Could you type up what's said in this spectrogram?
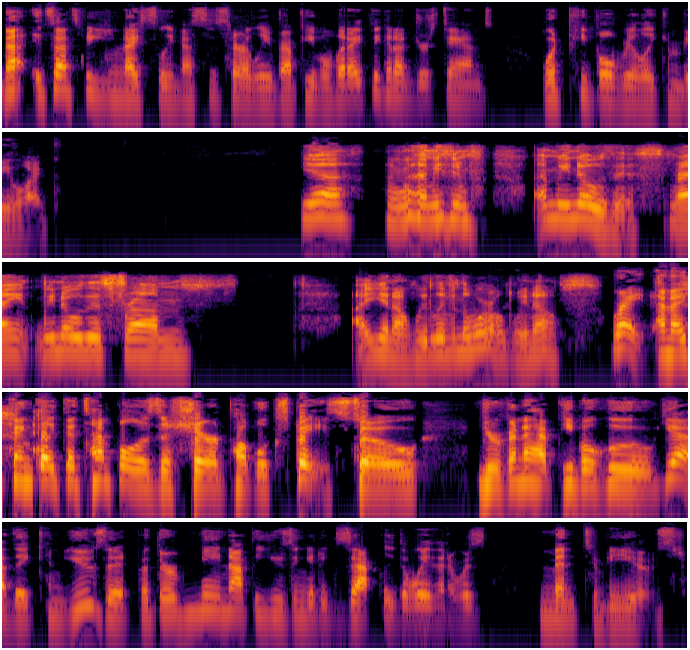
not it's not speaking nicely necessarily about people but i think it understands what people really can be like yeah i mean and we know this right we know this from uh, you know, we live in the world, we know. Right. And I think like the temple is a shared public space. So you're going to have people who, yeah, they can use it, but they may not be using it exactly the way that it was meant to be used.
